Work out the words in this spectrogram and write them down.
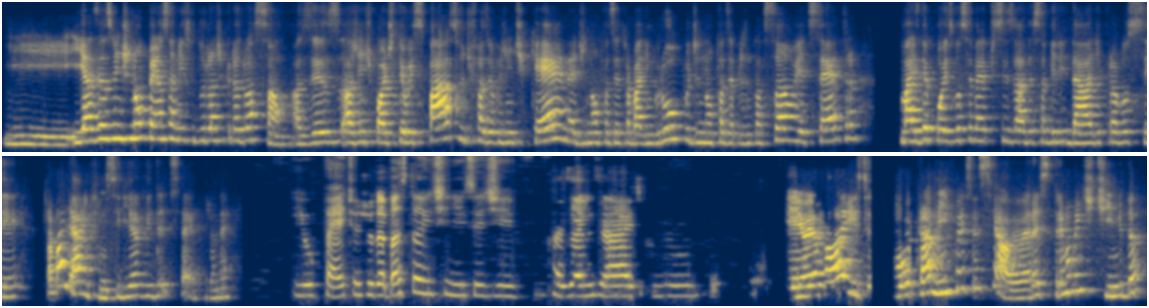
E, e às vezes a gente não pensa nisso durante a graduação. Às vezes a gente pode ter o espaço de fazer o que a gente quer, né? De não fazer trabalho em grupo, de não fazer apresentação e etc. Mas depois você vai precisar dessa habilidade para você trabalhar, enfim, seguir a vida, etc, né? E o PET ajuda bastante nisso de fazer amizade com o grupo. Eu ia falar isso. Para mim foi essencial. Eu era extremamente tímida,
